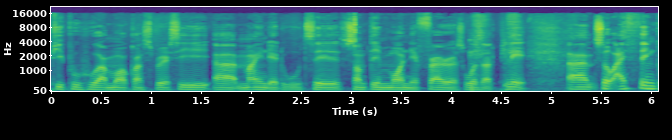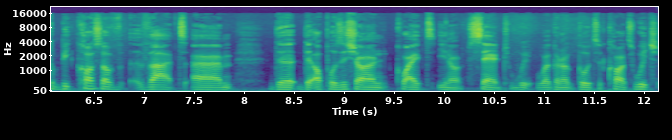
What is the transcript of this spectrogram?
people who are more conspiracy uh, minded would say something more nefarious was at play. Um, so I think because of that. Um, the, the opposition quite you know said we, are going to go to court, which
